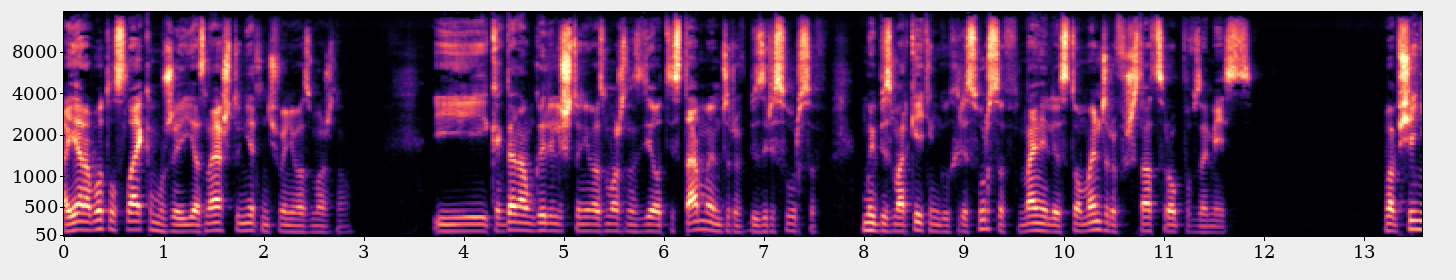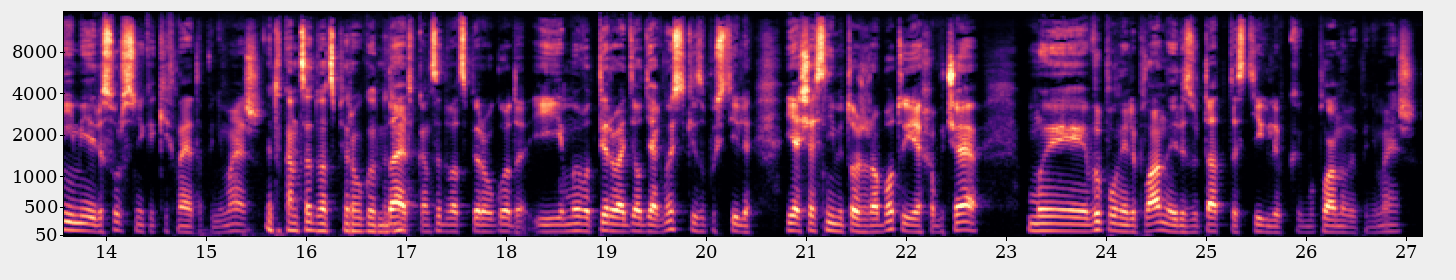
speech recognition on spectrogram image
А я работал с лайком уже, и я знаю, что нет ничего невозможного. И когда нам говорили, что невозможно сделать из 100 менеджеров без ресурсов, мы без маркетинговых ресурсов наняли 100 менеджеров и 16 ропов за месяц. Вообще не имея ресурсов никаких на это, понимаешь? Это в конце 21 года, Да, это в конце 2021 года. И мы вот первый отдел диагностики запустили. Я сейчас с ними тоже работаю, я их обучаю. Мы выполнили планы и результаты достигли, как бы плановые, понимаешь?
